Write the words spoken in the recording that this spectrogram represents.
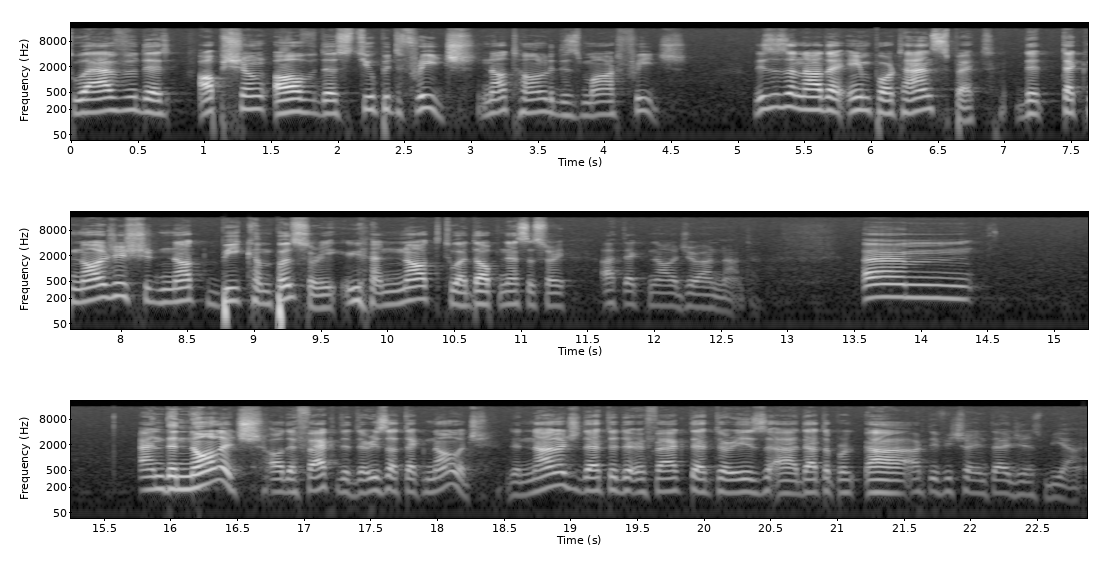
to have the option of the stupid fridge, not only the smart fridge. This is another important aspect. The technology should not be compulsory. You are not to adopt necessarily a technology or another. Um, and the knowledge of the fact that there is a technology, the knowledge that the fact that there is data uh, artificial intelligence behind.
